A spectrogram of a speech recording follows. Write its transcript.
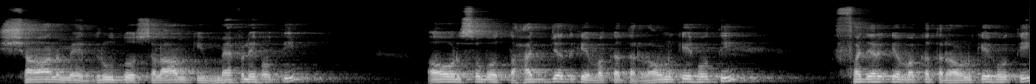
शान में द्रुदो सलाम की महफिलें होती। और सुबह तहजद के वक़्त रौनकें होती, फजर के वक़्त रौनकें होती,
